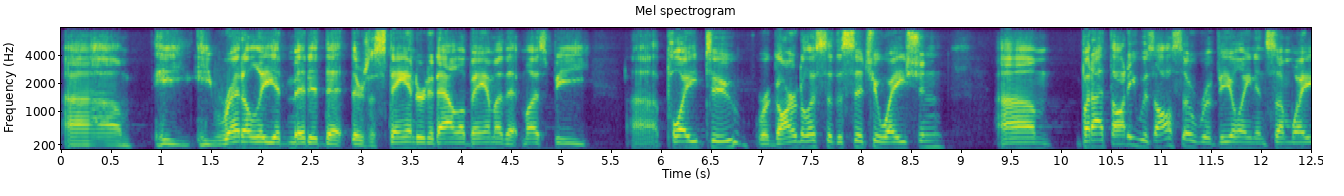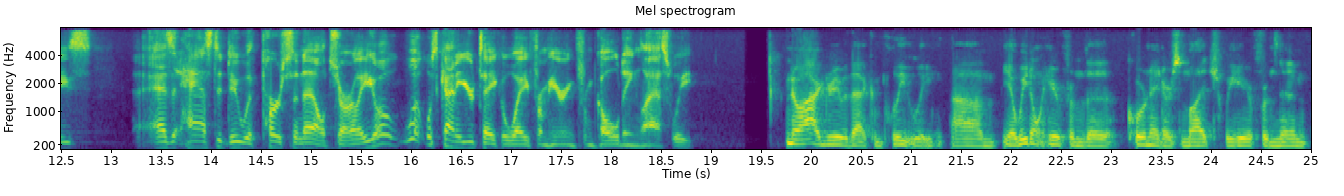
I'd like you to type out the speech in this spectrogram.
Um, he he readily admitted that there's a standard at Alabama that must be uh, played to, regardless of the situation. Um, but I thought he was also revealing in some ways, as it has to do with personnel. Charlie, what was kind of your takeaway from hearing from Golding last week? No, I agree with that completely. Um, you know, we don't hear from the coordinators much. We hear from them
